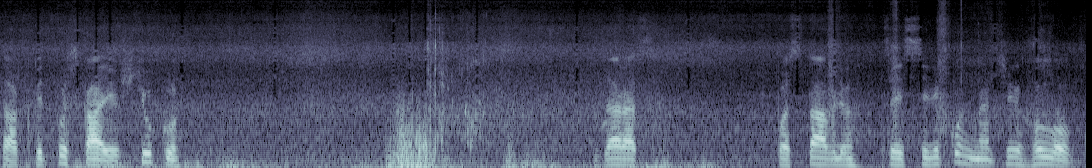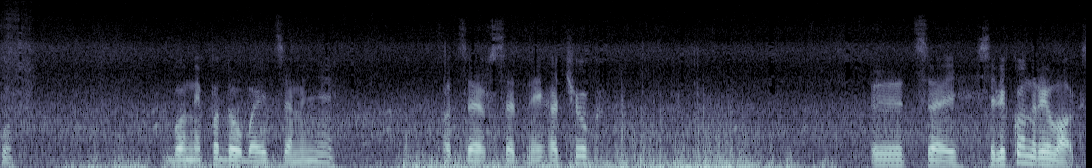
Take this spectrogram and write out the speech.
Так, відпускаю щуку. Зараз поставлю цей силікон на головку, бо не подобається мені оце всетний гачок. Цей силікон релакс.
